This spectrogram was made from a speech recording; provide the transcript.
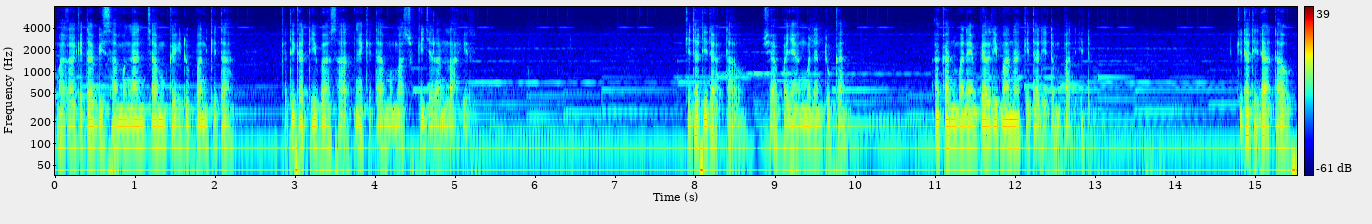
maka kita bisa mengancam kehidupan kita ketika tiba saatnya kita memasuki jalan lahir. Kita tidak tahu siapa yang menentukan akan menempel di mana kita di tempat itu. Kita tidak tahu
